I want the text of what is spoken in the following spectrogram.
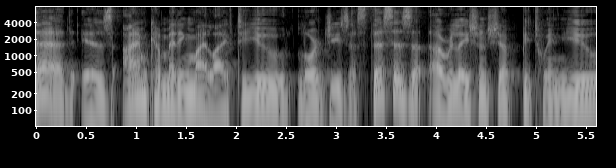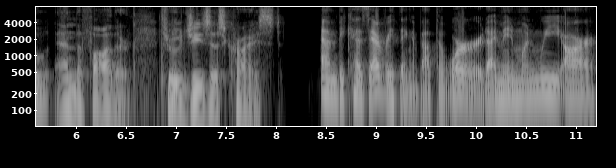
said is I'm committing my life to you, Lord Jesus. This is a, a relationship between you and the Father through Jesus Christ. and because everything about the word i mean when we are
